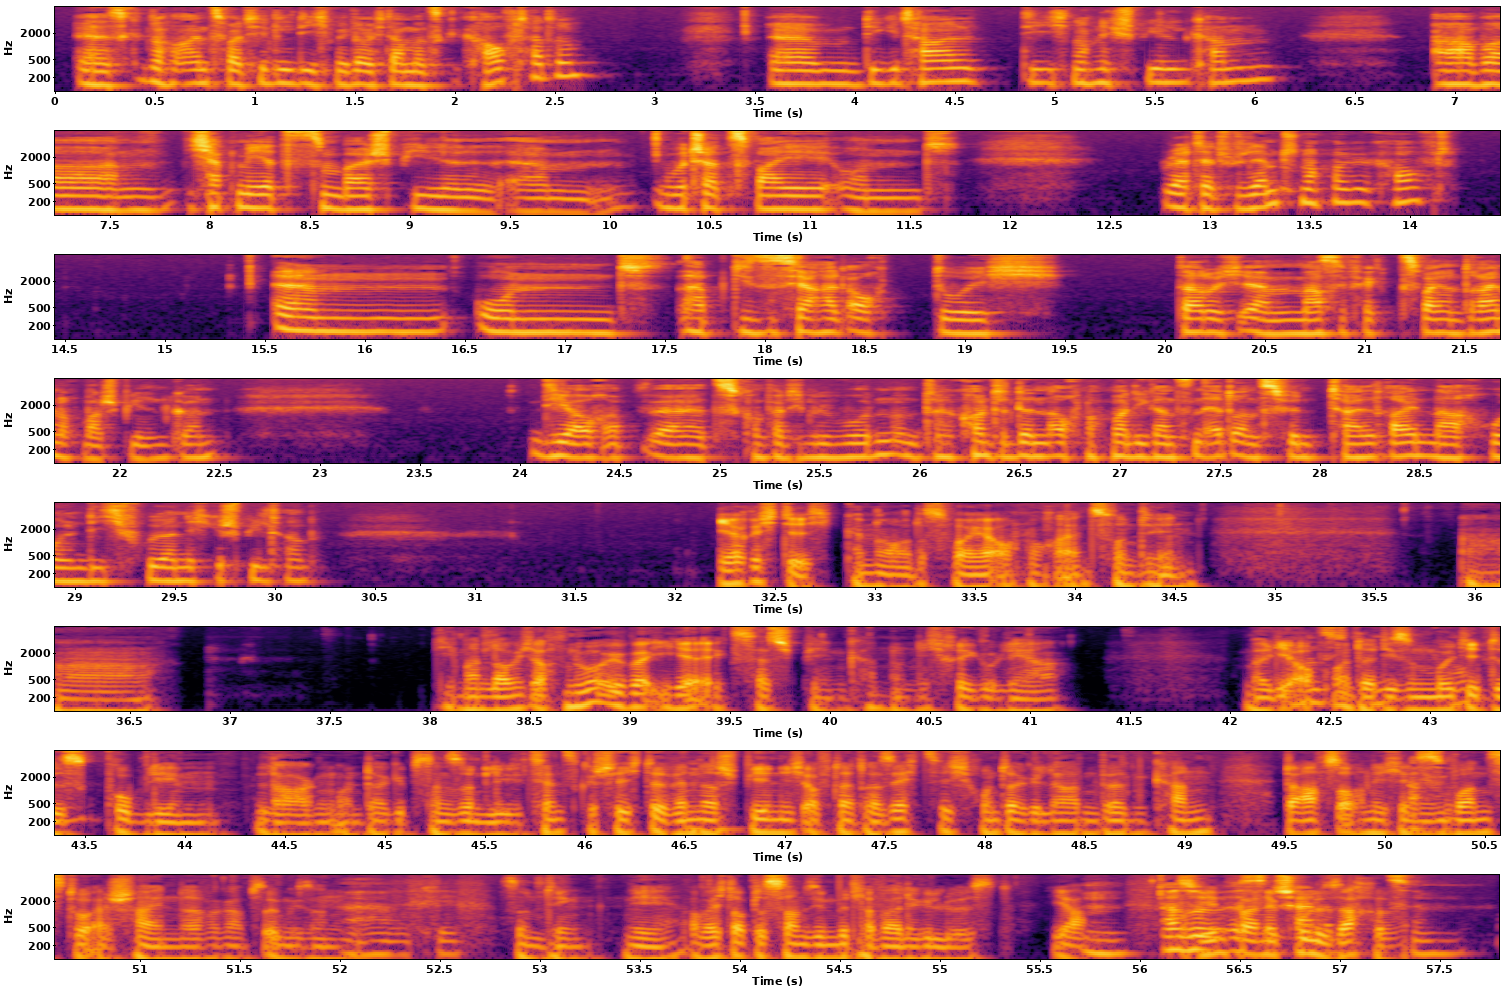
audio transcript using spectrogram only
Äh, es gibt noch ein, zwei Titel, die ich mir glaube ich damals gekauft hatte, ähm, digital, die ich noch nicht spielen kann. Aber ähm, ich habe mir jetzt zum Beispiel ähm, Witcher 2 und Red Dead Redemption nochmal gekauft. Ähm, und habe dieses Jahr halt auch durch dadurch ähm, Mass Effect 2 und 3 nochmal spielen können. Die ja auch abwärts kompatibel wurden und konnte dann auch nochmal die ganzen Add-ons für Teil 3 nachholen, die ich früher nicht gespielt habe. Ja, richtig, genau. Das war ja auch noch eins von denen. Äh, die man, glaube ich, auch nur über EA Access spielen kann und nicht regulär. Weil die auch unter diesem Multidisc-Problem lagen. Und da gibt's dann so eine Lizenzgeschichte, wenn das Spiel nicht auf der 360 runtergeladen werden kann, darf es auch nicht in so. dem One-Store erscheinen. Da gab's irgendwie so ein, ah, okay. so ein Ding. Nee, aber ich glaube, das haben sie mittlerweile gelöst. Ja, mhm. also auf jeden Fall eine coole Sache.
